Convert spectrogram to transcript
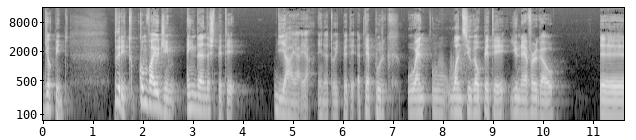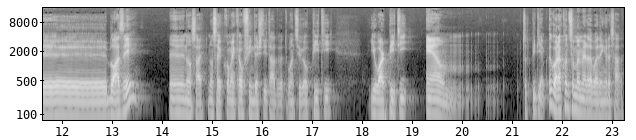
Diogo Pinto. Pedrito, como vai o gym? Ainda andas de PT? Ya, ya, ya. Ainda estou de PT. Até porque when, once you go PT, you never go uh, blasé? Uh, não sei. Não sei como é que é o fim deste ditado. But once you go PT, you are PTM. De PTM. Agora aconteceu uma merda boa engraçada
